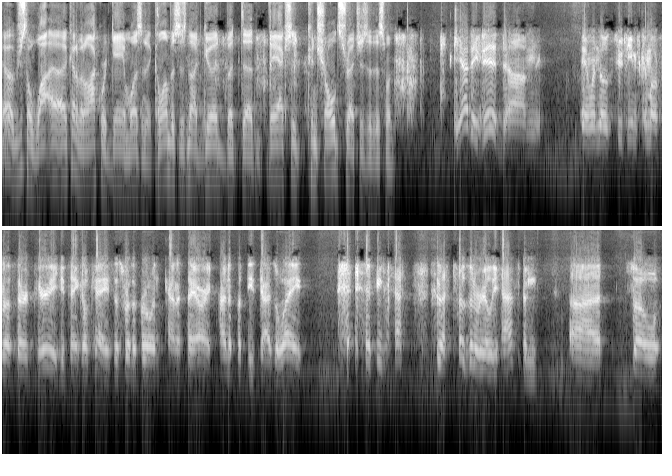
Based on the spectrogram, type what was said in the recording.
uh, just a uh, kind of an awkward game, wasn't it? Columbus is not good, but uh, they actually controlled stretches of this one. Yeah, they did. Um, and when those two teams come out for the third period, you think, okay, is this where the Bruins kind of say, all right, time to put these guys away? and that, that doesn't really happen. Uh, so,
